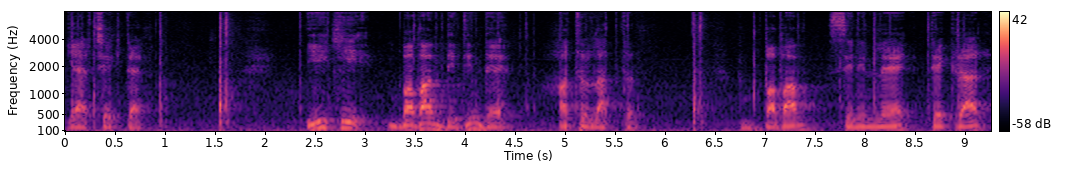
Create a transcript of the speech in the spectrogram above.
gerçekten. İyi ki babam dedin de hatırlattın. Babam seninle tekrar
